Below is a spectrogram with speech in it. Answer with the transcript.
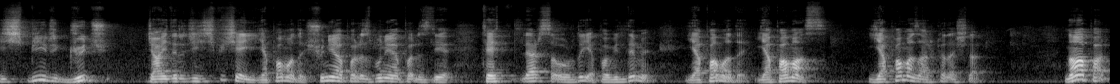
hiçbir güç caydırıcı hiçbir şey yapamadı. Şunu yaparız, bunu yaparız diye tehditler savurdu. Yapabildi mi? Yapamadı. Yapamaz. Yapamaz arkadaşlar. Ne yapar?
